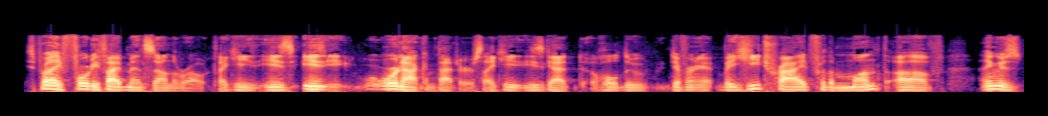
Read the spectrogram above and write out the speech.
he's probably 45 minutes down the road. Like he, he's, he's, we're not competitors. Like he, he's got a whole new different, but he tried for the month of, I think it was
